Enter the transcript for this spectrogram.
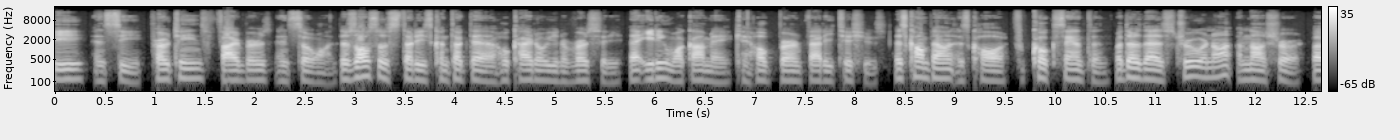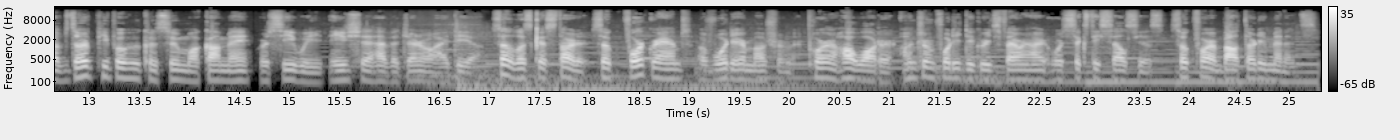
B, and C, proteins, fibers, and so on. There's also studies conducted at Hokkaido University that eating wakame can help burn fatty tissues. This compound is called fucoxanthin. Whether that is true or not, I'm not sure, but observe people who consume wakame or seaweed and you should have a general idea. So let's get started. Soak 4 grams of wood ear mushroom and pour in hot water, 140 degrees Fahrenheit or 60 Celsius. Soak for about 30 minutes.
